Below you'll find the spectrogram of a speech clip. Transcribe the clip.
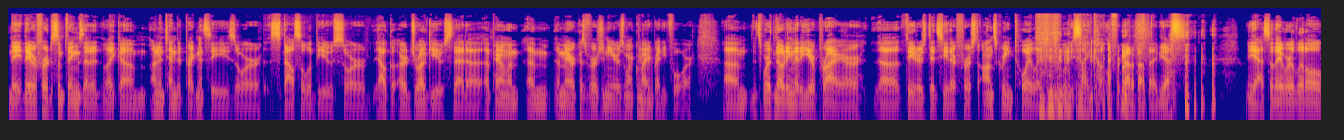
they they referred to some things that are like um, unintended pregnancies or spousal abuse or alcohol or drug use that uh, apparently um, America's Virgineers weren't quite ready for. Um, it's worth noting that a year prior, uh, theaters did see their first on-screen toilet in the movie Psycho. I forgot about that, yes. Yeah, so they were a little,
